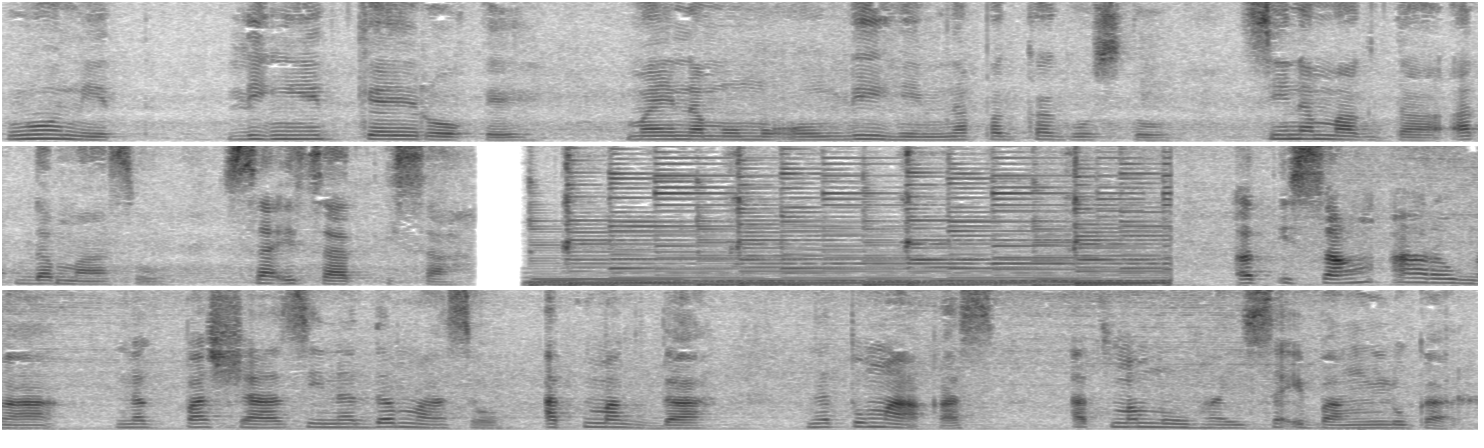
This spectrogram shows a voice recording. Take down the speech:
Ngunit, lingid kay Roque, may namumuong lihim na pagkagusto sina Magda at Damaso sa isa't isa. At isang araw nga, nagpasya sina Damaso at Magda na tumakas at mamuhay sa ibang lugar.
